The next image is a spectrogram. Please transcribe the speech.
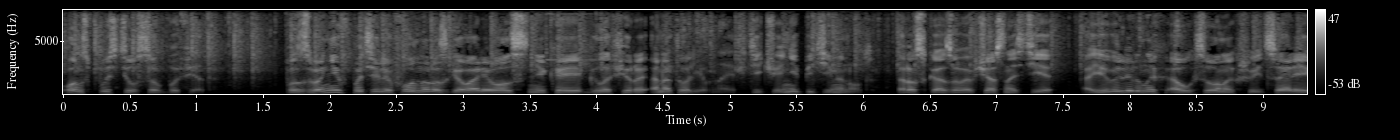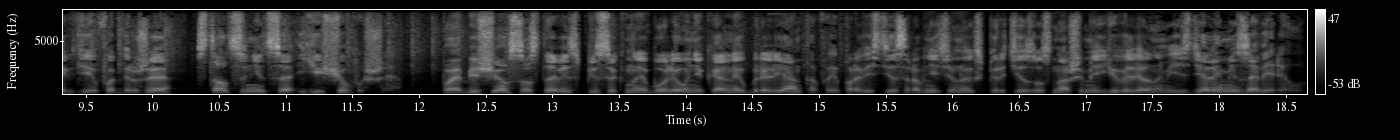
он спустился в буфет. Позвонив по телефону, разговаривал с некой Глафирой Анатольевной в течение пяти минут, рассказывая, в частности, о ювелирных аукционах Швейцарии, где Фаберже стал цениться еще выше. Пообещав составить список наиболее уникальных бриллиантов и провести сравнительную экспертизу с нашими ювелирными изделиями, заверил.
